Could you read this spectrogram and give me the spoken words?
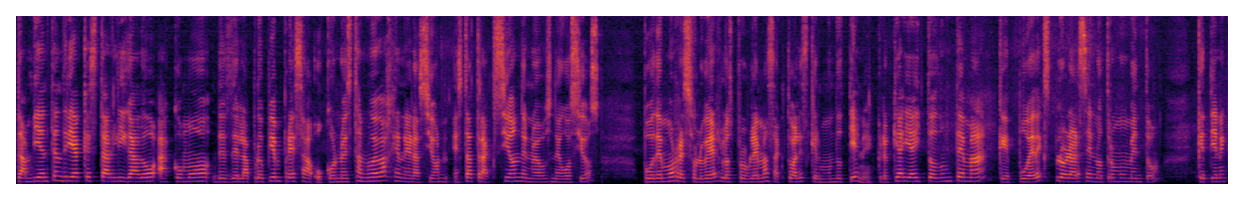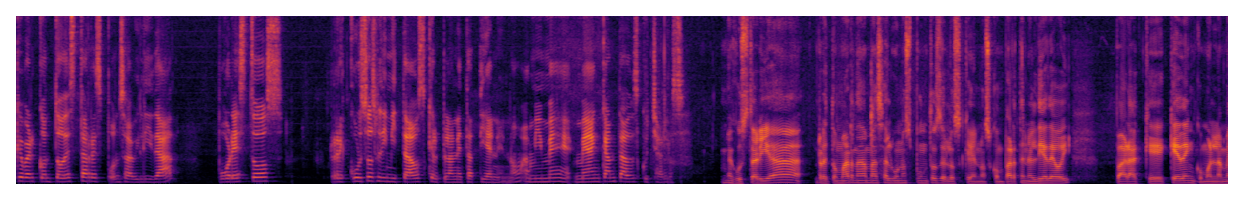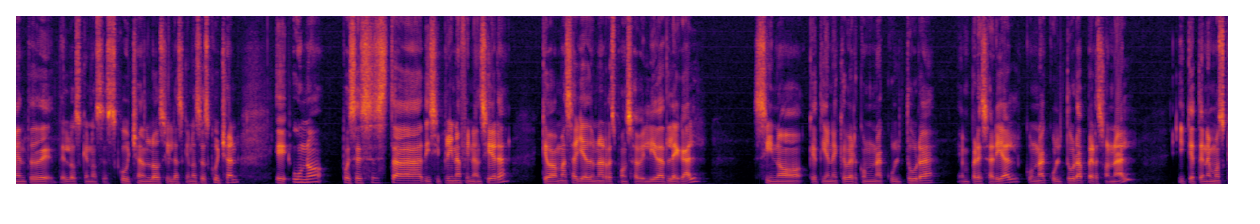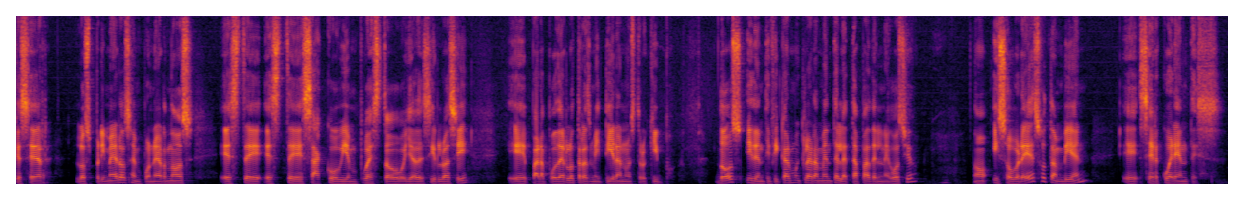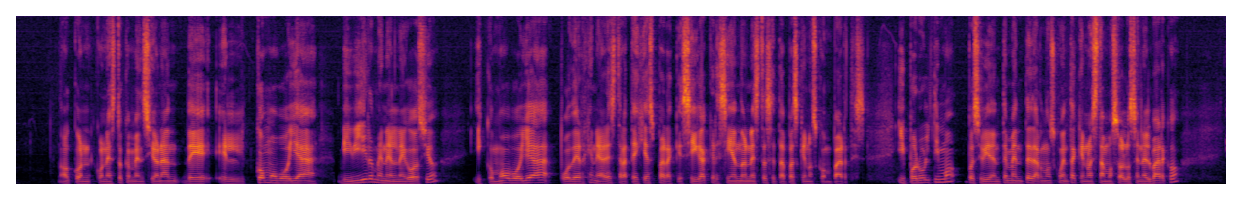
también tendría que estar ligado a cómo desde la propia empresa o con esta nueva generación, esta atracción de nuevos negocios, podemos resolver los problemas actuales que el mundo tiene. Creo que ahí hay todo un tema que puede explorarse en otro momento, que tiene que ver con toda esta responsabilidad por estos recursos limitados que el planeta tiene, ¿no? A mí me, me ha encantado escucharlos. Me gustaría retomar nada más algunos puntos de los que nos comparten el día de hoy, para que queden como en la mente de, los que nos escuchan, los y las que nos escuchan. Eh, uno, pues es esta disciplina financiera que va más allá de una responsabilidad legal, sino que tiene que ver con una cultura empresarial, con una cultura personal y que tenemos que ser los primeros en ponernos este, este saco bien puesto, voy a decirlo así, eh, para poderlo transmitir a nuestro equipo. Dos, identificar muy claramente la etapa del negocio y sobre eso también eh, ser coherentes con, con, esto que mencionan de el cómo voy a vivirme en el negocio y cómo voy a poder generar estrategias para que siga creciendo en estas etapas que nos compartes. Y por último, pues evidentemente darnos cuenta que no estamos solos en el barco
